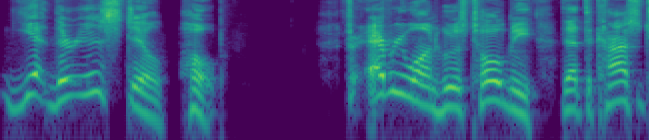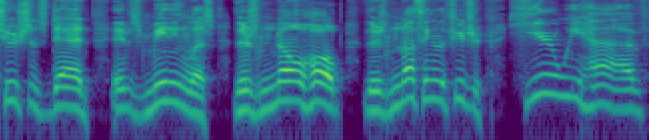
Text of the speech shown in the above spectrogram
yet there is still hope. For everyone who has told me that the Constitution's dead, it's meaningless, there's no hope, there's nothing in the future, here we have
